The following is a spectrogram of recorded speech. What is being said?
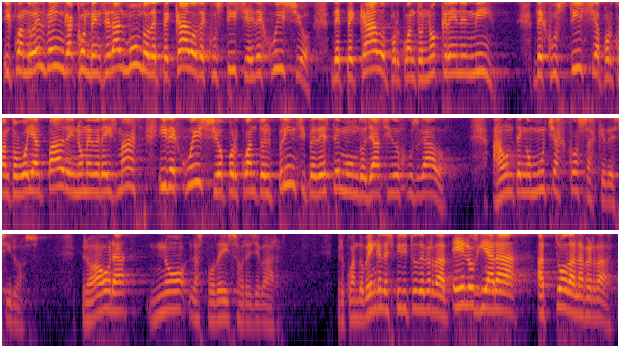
Y cuando Él venga, convencerá al mundo de pecado, de justicia y de juicio. De pecado por cuanto no creen en mí. De justicia por cuanto voy al Padre y no me veréis más. Y de juicio por cuanto el príncipe de este mundo ya ha sido juzgado. Aún tengo muchas cosas que deciros, pero ahora no las podéis sobrellevar. Pero cuando venga el Espíritu de verdad, Él os guiará a toda la verdad.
